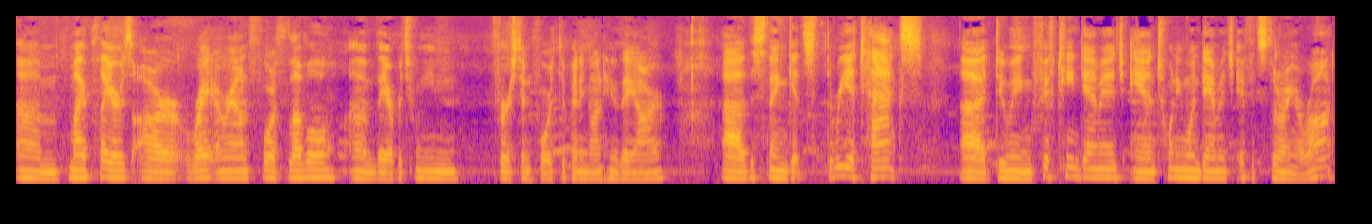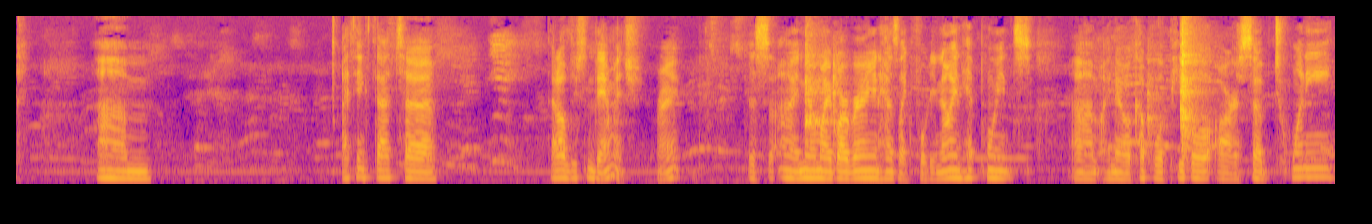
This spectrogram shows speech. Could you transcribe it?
Um, my players are right around 4th level. Um, they are between 1st and 4th, depending on who they are. Uh, this thing gets 3 attacks, uh, doing 15 damage and 21 damage if it's throwing a rock. Um, I think that uh, that'll do some damage, right? This I know my barbarian has like 49 hit points. Um, I know a couple of people are sub 20,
